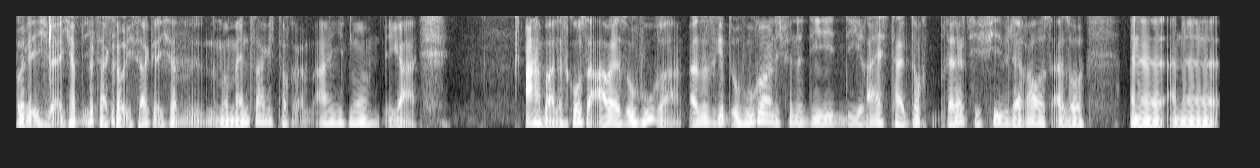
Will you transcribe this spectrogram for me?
Oder ich, ich, hab, ich sag doch, ich sagte, ich sag, im Moment sage ich doch eigentlich nur, egal. Aber das große Aber ist Uhura. Also es gibt Uhura und ich finde, die, die reißt halt doch relativ viel wieder raus. Also eine, eine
